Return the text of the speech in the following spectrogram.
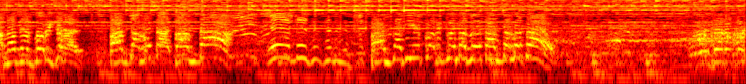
আমাদের পরিচয় পান্তা কোথায় পান্তা। পান্তা দিয়ে পরিক্রমা করে পান্তা কোথায় ওদের উপর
